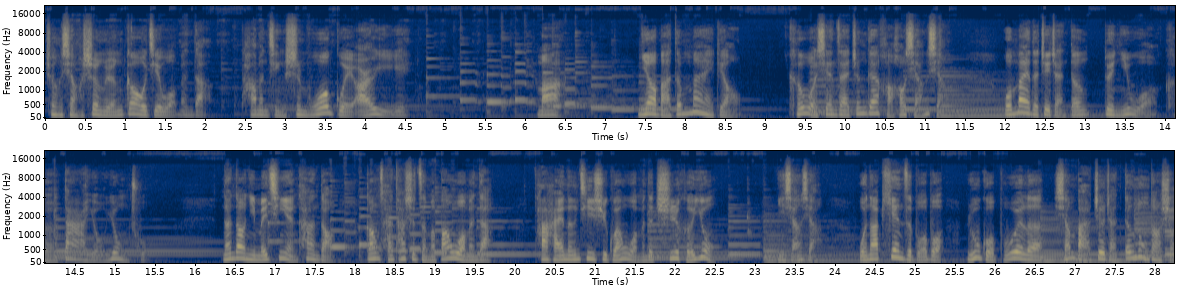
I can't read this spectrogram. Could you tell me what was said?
正像圣人告诫我们的，他们仅是魔鬼而已。妈，你要把灯卖掉，可我现在真该好好想想，我卖的这盏灯对你我可大有用处。难道你没亲眼看到刚才他是怎么帮我们的？他还能继续管我们的吃和用，你想想，我那骗子伯伯如果不为了想把这盏灯弄到手，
